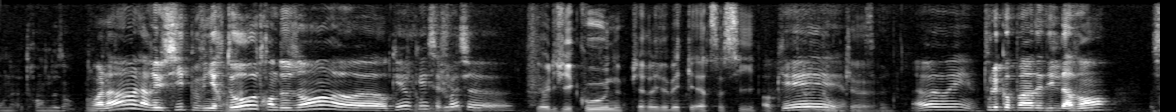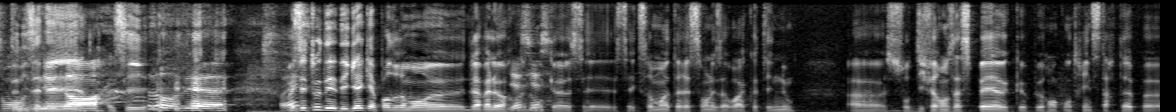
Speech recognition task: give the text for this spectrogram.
On a 32 ans. Voilà, la réussite peut venir tôt, 32 ans. euh, ok, ok, c'est chouette. aussi. euh, Il y a Olivier Kuhn, Pierre-Olivier Beckers aussi. ok. Donc, euh, Ah oui, oui. Tous les copains des deals d'avant sont Denis venus Zener dans... aussi. euh, ouais. C'est tous des, des gars qui apportent vraiment euh, de la valeur. Yes, quoi. yes. Donc euh, c'est extrêmement intéressant de les avoir à côté de nous euh, sur différents aspects euh, que peut rencontrer une start-up. euh,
